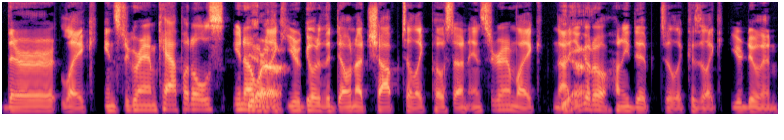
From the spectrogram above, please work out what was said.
they're like Instagram capitals, you know, where like you go to the donut shop to like post on Instagram. Like, now Yeah. you go to Honey Dip to like because like you're doing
